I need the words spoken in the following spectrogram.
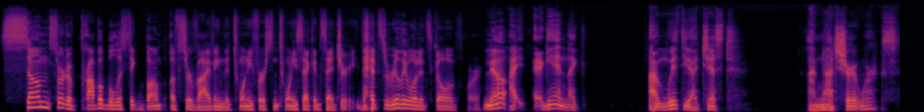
some sort of probabilistic bump of surviving the 21st and 22nd century. That's really what it's going for. No, I again like I'm with you. I just I'm not sure it works.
